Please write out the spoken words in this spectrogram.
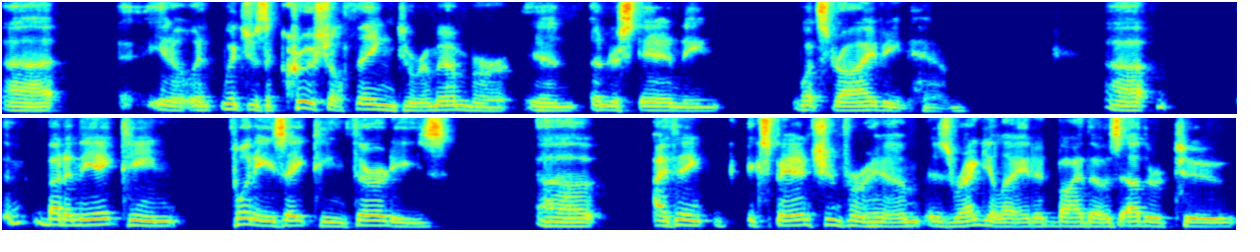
Uh, you know, which is a crucial thing to remember in understanding what's driving him. Uh, but in the 1820s, 1830s, uh, I think expansion for him is regulated by those other two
